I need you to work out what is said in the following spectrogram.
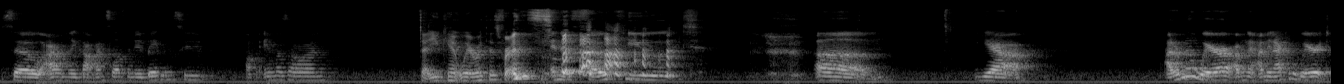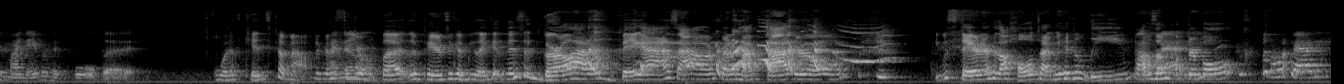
So I only got myself a new bathing suit off Amazon. That you can't wear with his friends. and it's so cute. Um, yeah. I don't know where I'm. Gonna, I mean, I could wear it to my neighborhood pool, but What if kids come out? They're gonna see your butt. The parents are gonna be like, "This girl had her big ass out in front of my five year old." He was staring at her the whole time. We had to leave. I was Fatty. uncomfortable. oh, fatty.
